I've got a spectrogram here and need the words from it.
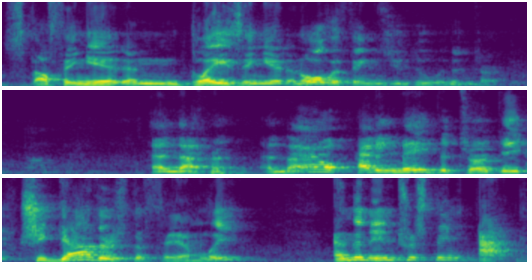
stuffing it and glazing it, and all the things you do with a turkey. And now, and now, having made the turkey, she gathers the family, and an interesting act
